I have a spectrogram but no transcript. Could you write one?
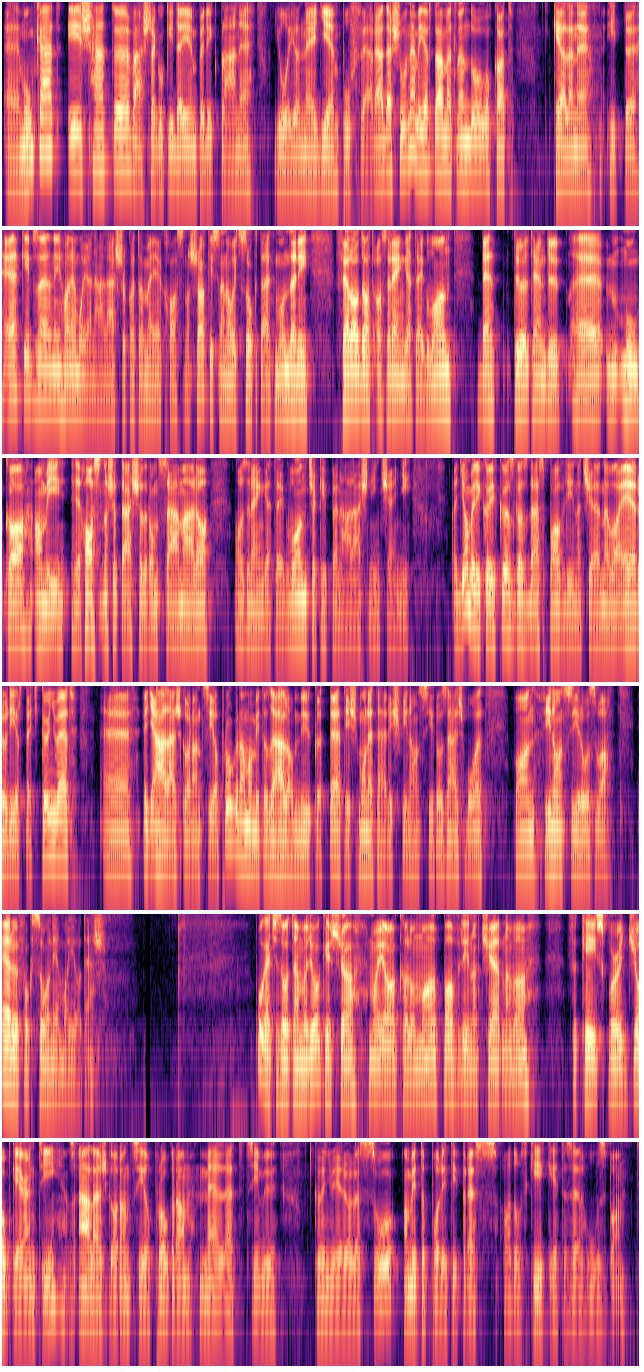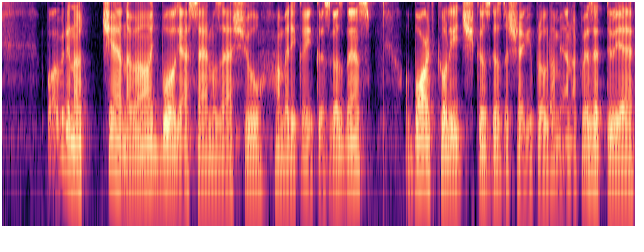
e, munkát, és hát e, válságok idején pedig pláne jól jönne egy ilyen puffer. Ráadásul nem értelmetlen dolgokat kellene itt e, elképzelni, hanem olyan állásokat, amelyek hasznosak, hiszen ahogy szokták mondani, feladat az rengeteg van, betöltendő munka, ami hasznos a társadalom számára, az rengeteg van, csak éppen állás nincs ennyi. Egy amerikai közgazdász Pavlina Cserneva erről írt egy könyvet, e, egy állásgarancia program, amit az állam működtet, és monetáris finanszírozásból van finanszírozva. Erről fog szólni a mai adás. Pogácsi Zoltán vagyok, és a mai alkalommal Pavlina Cserneva The Case for a Job Guarantee, az állásgarancia program mellett című könyvéről lesz szó, amit a Politipress adott ki 2020-ban. Pavlina Cserneva egy bolgár amerikai közgazdász, a Bard College közgazdasági programjának vezetője,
